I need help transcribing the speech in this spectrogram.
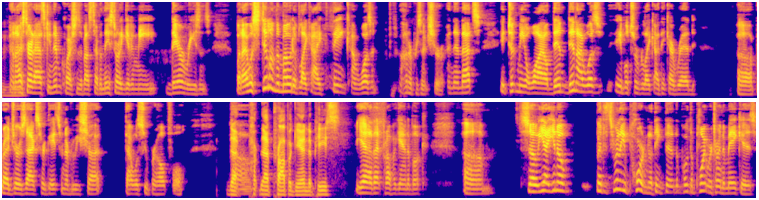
mm-hmm. and I mm-hmm. started asking them questions about stuff, and they started giving me their reasons but I was still in the mode of like I think I wasn't 100 percent sure, and then that's it took me a while. Then then I was able to like I think I read uh, Brad Jersak's "Her Gates Will Never Be Shut." That was super helpful. That um, that propaganda piece. Yeah, that propaganda book. Um, so yeah, you know, but it's really important. I think the, the the point we're trying to make is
